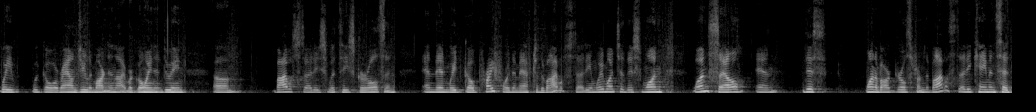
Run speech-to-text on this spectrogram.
we would go around. Julie Martin and I were going and doing um, Bible studies with these girls, and, and then we'd go pray for them after the Bible study. And we went to this one, one cell, and this one of our girls from the Bible study came and said,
